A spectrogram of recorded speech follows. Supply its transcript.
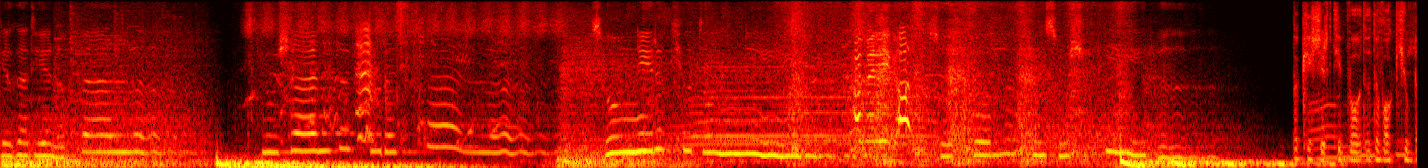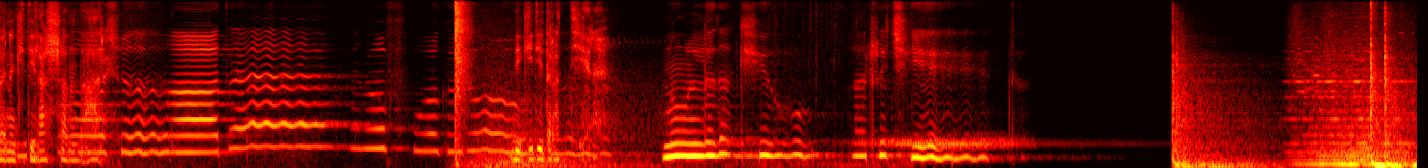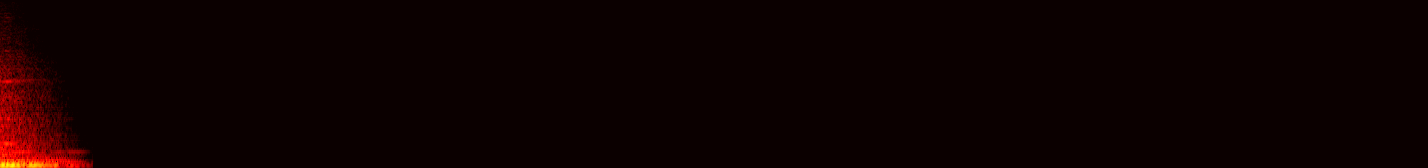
vecchia che tiene bella, lucente più le stelle, sogni più tonnino. Americo! So come ti sospira. Perché certi voto dove più bene chi ti lascia andare. Di chi ti trattiene. Nulla da più a ricevere.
